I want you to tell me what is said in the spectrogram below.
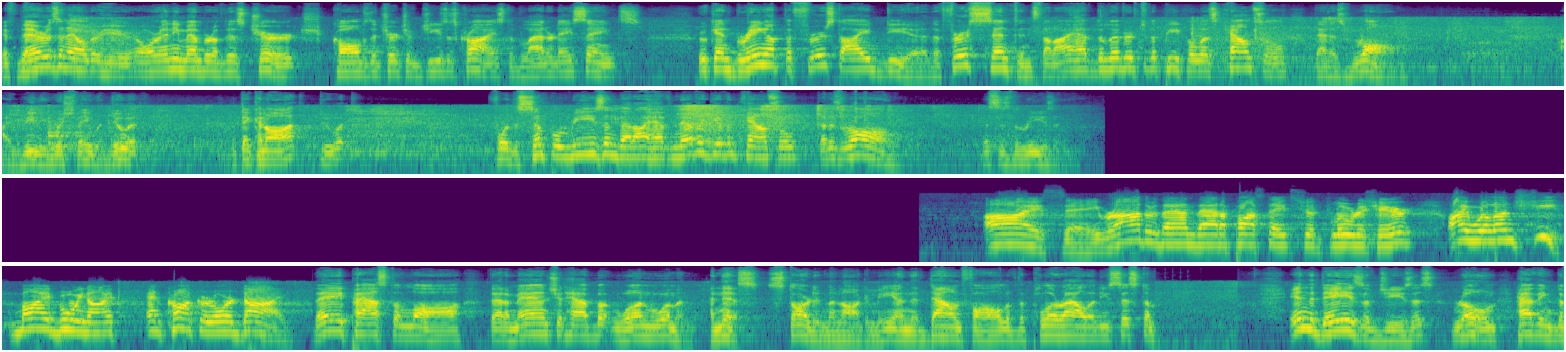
If there is an elder here, or any member of this church, called the Church of Jesus Christ of Latter day Saints, who can bring up the first idea, the first sentence that I have delivered to the people as counsel that is wrong, I really wish they would do it, but they cannot do it. For the simple reason that I have never given counsel that is wrong. This is the reason. I say, rather than that apostates should flourish here, I will unsheath my bowie knife and conquer or die. They passed a law that a man should have but one woman, and this started monogamy and the downfall of the plurality system. In the days of Jesus, Rome, having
